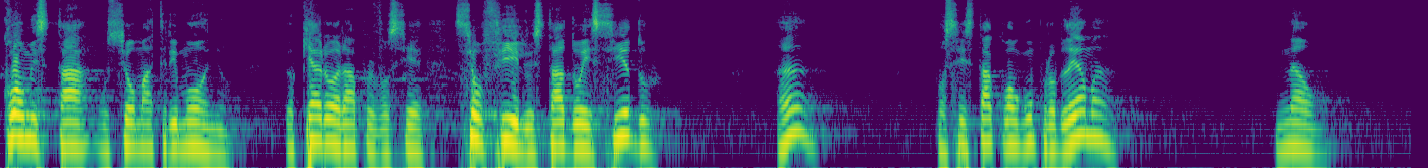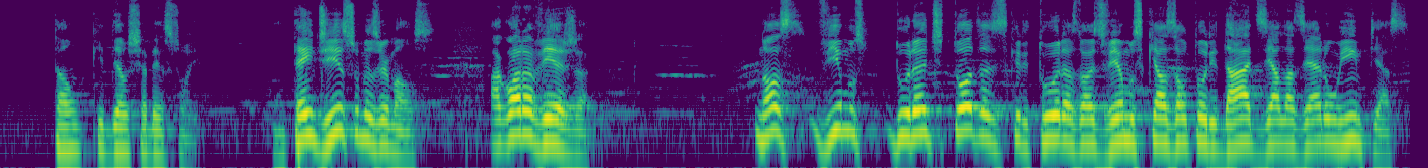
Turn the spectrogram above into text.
Como está o seu matrimônio? Eu quero orar por você. Seu filho está adoecido? Hã? Você está com algum problema? Não. Então, que Deus te abençoe. Entende isso, meus irmãos? Agora veja, nós vimos durante todas as escrituras, nós vemos que as autoridades, elas eram ímpias.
